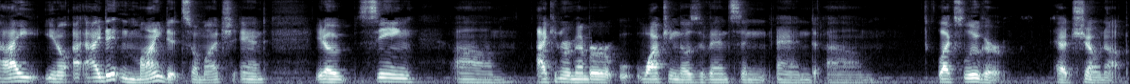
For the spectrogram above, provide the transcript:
I, you know, I, I didn't mind it so much, and you know, seeing um, I can remember watching those events and and um, Lex Luger had shown up,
